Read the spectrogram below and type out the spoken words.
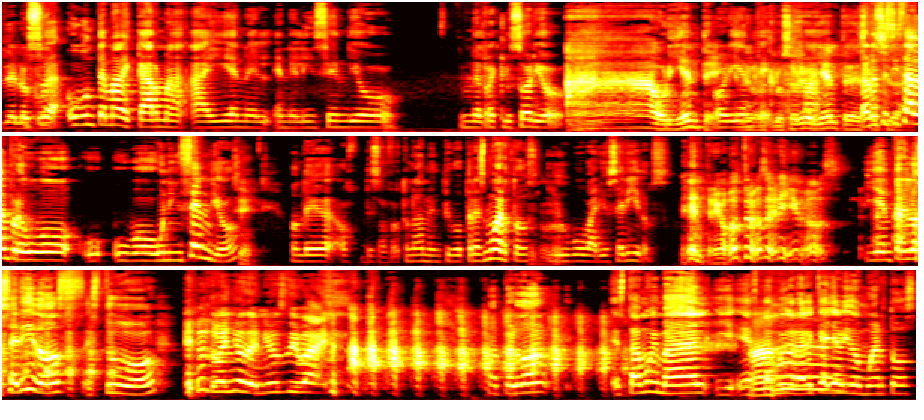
de lo hubo un tema de karma ahí en el en el incendio en el reclusorio. Ah, Oriente. Oriente. En el reclusorio Oriente. no sé si saben, pero hubo, hubo un incendio. Donde oh, desafortunadamente hubo tres muertos y hubo varios heridos. Entre otros heridos. Y entre los heridos estuvo. El dueño de News Divine. Ah, perdón, está muy mal y está muy grave que haya habido muertos.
